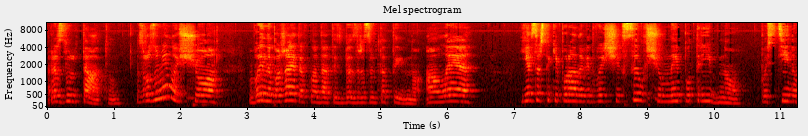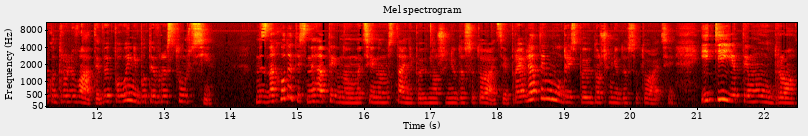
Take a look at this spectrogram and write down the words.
результату. Зрозуміло, що ви не бажаєте вкладатись безрезультативно, але є все ж таки порада від вищих сил, що не потрібно постійно контролювати. Ви повинні бути в ресурсі. Не знаходитись в негативному емоційному стані по відношенню до ситуації, проявляти мудрість по відношенню до ситуації і діяти мудро,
